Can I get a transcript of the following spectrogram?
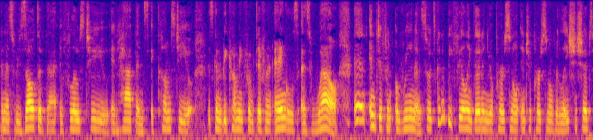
And as a result of that, it flows to you, it happens, it comes to you. It's going to be coming from different angles as well and in different arenas. So, it's going to be feeling good in your personal, interpersonal relationships.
